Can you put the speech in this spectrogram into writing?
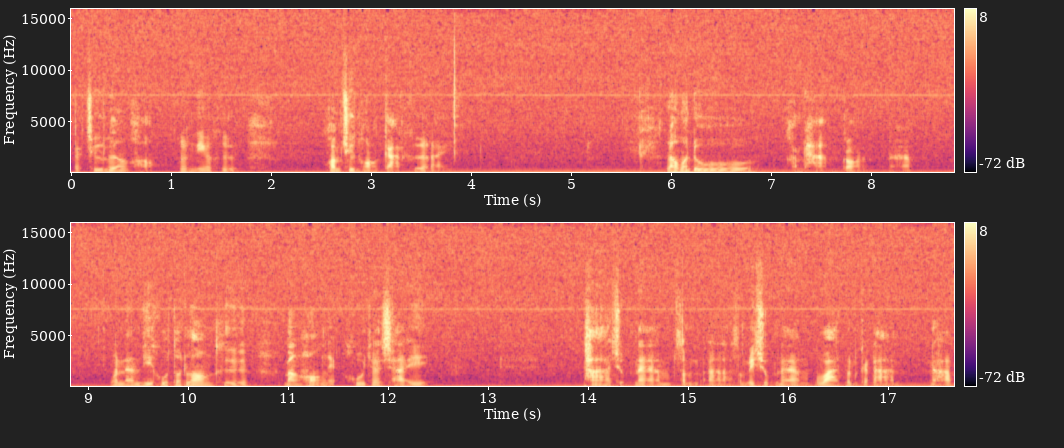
แต่ชื่อเรื่องของเรื่องนี้ก็คือ ความชื้นของอากาศคืออะไร เรามาดูคำถามก่อนนะครับ วันนั้นที่ครูทดลองคือบางห้องเนี่ยครูจะใช้ผ้าชุบน้ำสำสำลีชุบน้ำวาดบนกระดานนะครับ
